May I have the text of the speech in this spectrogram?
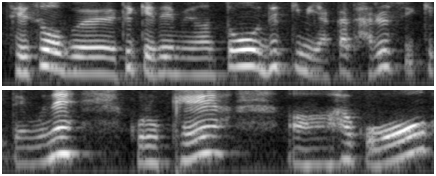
제 수업을 듣게 되면 또 느낌이 약간 다를 수 있기 때문에 그렇게 어, 하고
